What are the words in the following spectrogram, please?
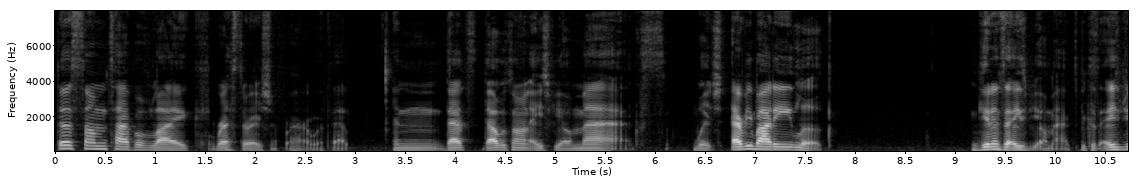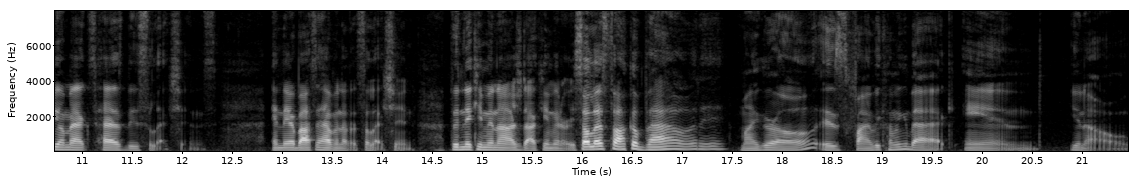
there's some type of like restoration for her with that. And that's that was on hbo max which everybody look get into hbo max because hbo max has these selections and they're about to have another selection the Nicki Minaj documentary. So let's talk about it. My girl is finally coming back, and you know,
